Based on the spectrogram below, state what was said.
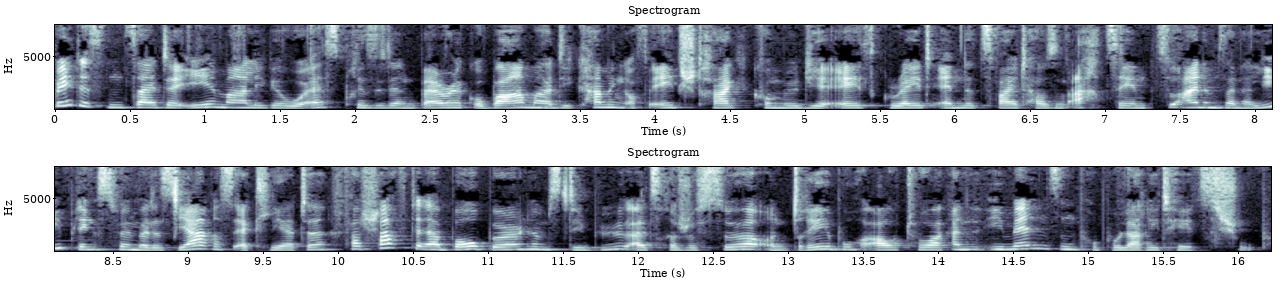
Spätestens seit der ehemalige US-Präsident Barack Obama die Coming-of-Age-Tragikomödie Eighth Grade Ende 2018 zu einem seiner Lieblingsfilme des Jahres erklärte, verschaffte er Bo Burnhams Debüt als Regisseur und Drehbuchautor einen immensen Popularitätsschub.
